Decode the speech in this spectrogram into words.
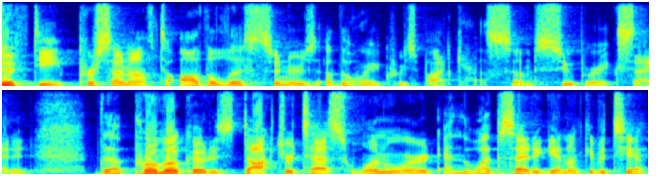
50% off to all the listeners of the Jorge Cruise podcast. So I'm super excited. The promo code is Dr. Tess, one word. And the website, again, I'll give it to you.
